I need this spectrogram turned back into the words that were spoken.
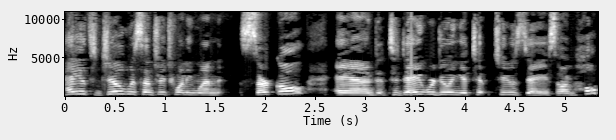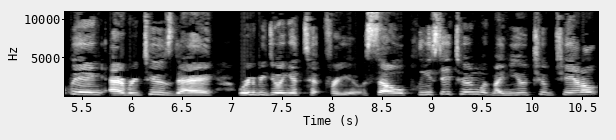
Hey, it's Jill with Century 21 Circle, and today we're doing a Tip Tuesday. So I'm hoping every Tuesday we're going to be doing a tip for you. So please stay tuned with my YouTube channel.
